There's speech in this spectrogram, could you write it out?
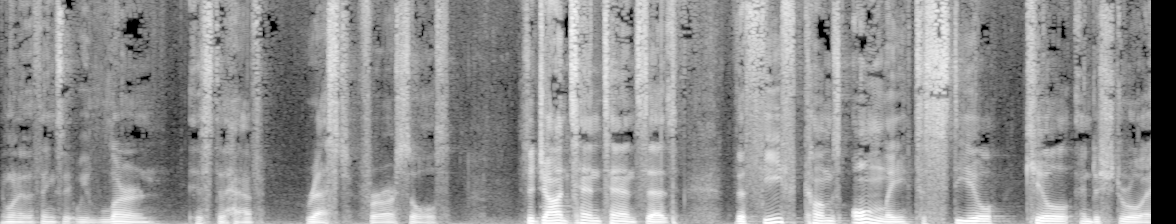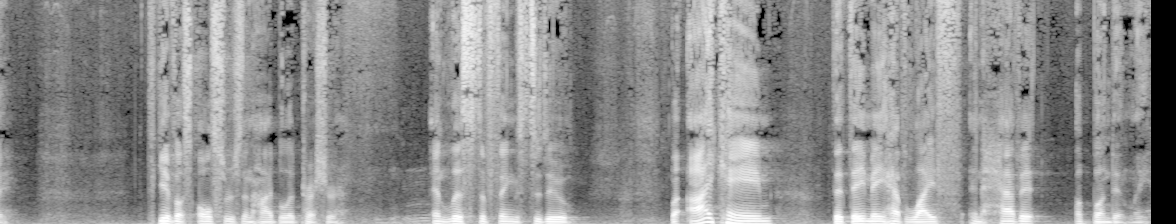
And one of the things that we learn is to have rest for our souls. So John 10:10 10, 10 says, "The thief comes only to steal, kill and destroy." To give us ulcers and high blood pressure and lists of things to do. But I came that they may have life and have it abundantly.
